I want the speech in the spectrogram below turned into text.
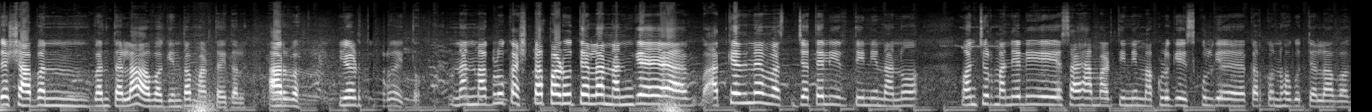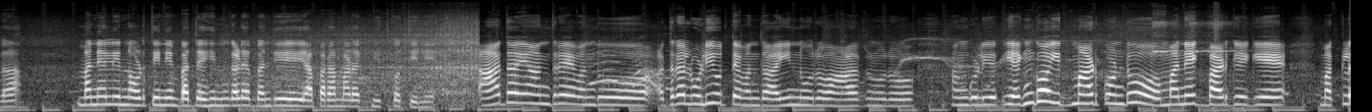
ಅದೇ ಶಾಬನ್ ಬಂತಲ್ಲ, ಆವಾಗಿಂದ ಮಾಡ್ತಾ ಇದ್ದಲ್ಲ ಆರು ಎರಡು ತಿಂಗಳು ಆಯಿತು. ನನ್ನ ಮಗಳು ಕಷ್ಟಪಡುತ್ತೆಲ್ಲ ನನಗೆ ಅದಕ್ಕೇ ವಸ್ ಜೊತೇಲಿ ಇರ್ತೀನಿ ನಾನು. ಒಂಚೂರು ಮನೇಲಿ ಸಹಾಯ ಮಾಡ್ತೀನಿ ಮಕ್ಕಳಿಗೆ ಸ್ಕೂಲ್ಗೆ ಕರ್ಕೊಂಡು ಹೋಗುತ್ತೆಲ್ಲ ಅವಾಗ. ಮನೇಲಿ ನೋಡ್ತೀನಿ ಬತ್ತೆ ಹಿಂದ್ಗಡೆ ಬಂದು ವ್ಯಾಪಾರ ಮಾಡೋಕ್ಕೆ ನಿಂತ್ಕೋತೀನಿ. ಆದಾಯ ಅಂದರೆ ಒಂದು ಅದರಲ್ಲಿ ಉಳಿಯುತ್ತೆ, ಒಂದು ಐನೂರು, ಆರುನೂರು ಹಂಗೆ ಉಳಿಯುತ್ತೆ. ಹೆಂಗೋ ಇದು ಮಾಡಿಕೊಂಡು ಮನೆಗೆ ಬಾಡಿಗೆಗೆ ಮಕ್ಳ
